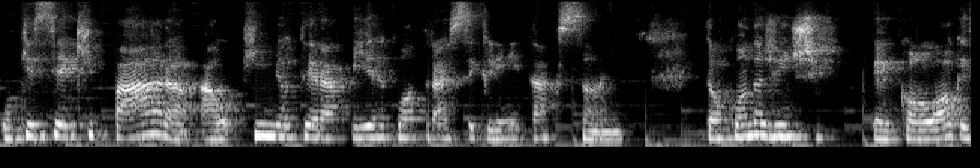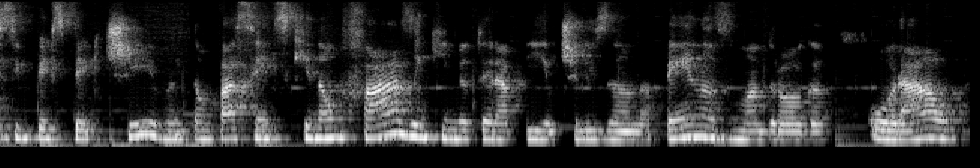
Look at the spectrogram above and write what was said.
o que se equipara à quimioterapia com a traciclina e taxane. Então, quando a gente é, coloca isso em perspectiva, então pacientes que não fazem quimioterapia utilizando apenas uma droga oral,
